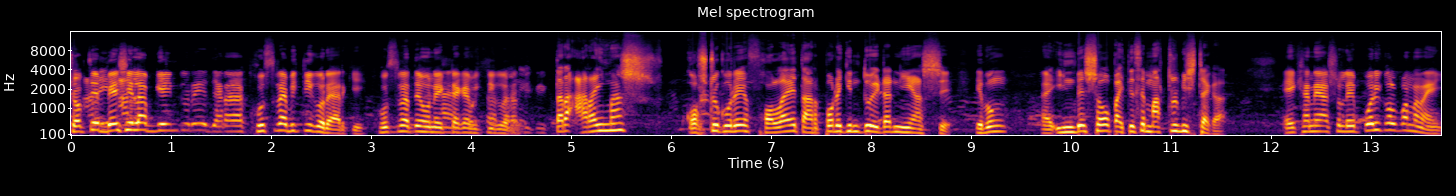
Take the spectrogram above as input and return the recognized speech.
সবচেয়ে বেশি লাভ গেইন করে যারা খুচরা বিক্রি করে আর কি। খুচরাতে অনেক টাকা বিক্রি করে। তারা আড়াই মাস কষ্ট করে ফলায় তারপরে কিন্তু এটা নিয়ে আসছে। এবং ইনভেস্ট সহ পাইতেছে মাত্র বিশ টাকা। এখানে আসলে পরিকল্পনা নাই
